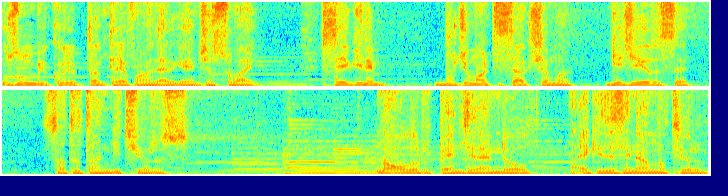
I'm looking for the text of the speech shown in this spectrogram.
uzun bir kuyruktan telefon eder genç asubay. Sevgilim bu cumartesi akşamı gece yarısı satıtan geçiyoruz. Ne olur penceremde ol. Herkese seni anlatıyorum.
